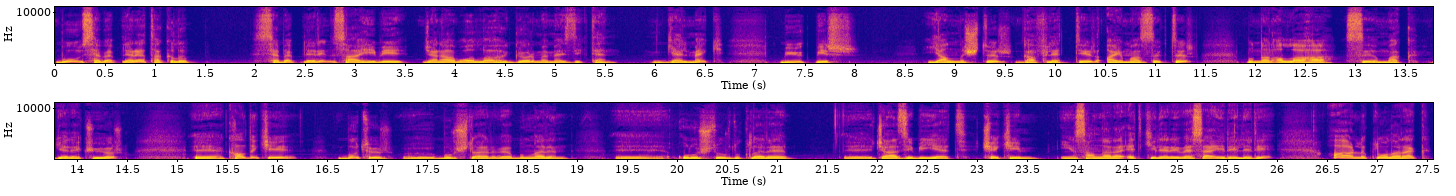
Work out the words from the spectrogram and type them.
bu sebeplere takılıp sebeplerin sahibi Cenab-ı Allah'ı görmemezlikten gelmek büyük bir yanlıştır, gaflettir, aymazlıktır. Bundan Allah'a sığınmak gerekiyor. E, kaldı ki bu tür e, burçlar ve bunların e, oluşturdukları e, cazibiyet, çekim, insanlara etkileri vesaireleri ağırlıklı olarak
